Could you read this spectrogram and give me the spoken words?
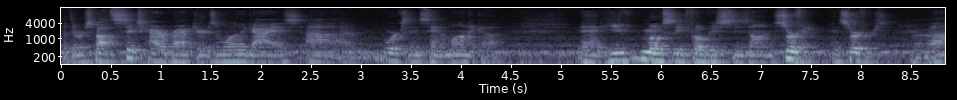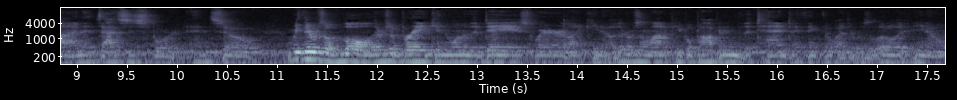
But there was about six chiropractors, and one of the guys uh, works in Santa Monica, and he mostly focuses on surfing and surfers Uh-huh. uh, and it's, that's his sport. And so we there was a lull, there was a break in one of the days where like you know there wasn't a lot of people popping into the tent. I think the weather was a little you know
